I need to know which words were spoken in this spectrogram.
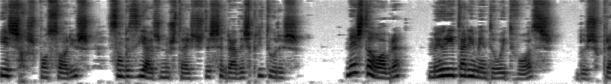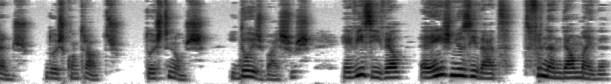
Estes responsórios são baseados nos textos das Sagradas Escrituras. Nesta obra, maioritariamente a oito vozes, dois sopranos, dois contraltos, dois tenores e dois baixos, é visível a engenhosidade de Fernando de Almeida,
